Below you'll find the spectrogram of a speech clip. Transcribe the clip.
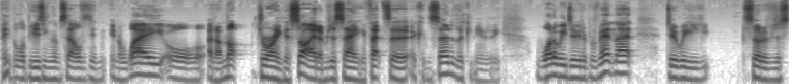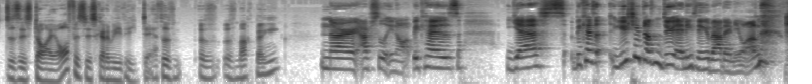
people abusing themselves in, in a way? Or, and I'm not drawing aside, I'm just saying if that's a, a concern of the community, what do we do to prevent that? Do we sort of just, does this die off? Is this going to be the death of, of, of mukbanging? No, absolutely not. Because, yes, because YouTube doesn't do anything about anyone.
